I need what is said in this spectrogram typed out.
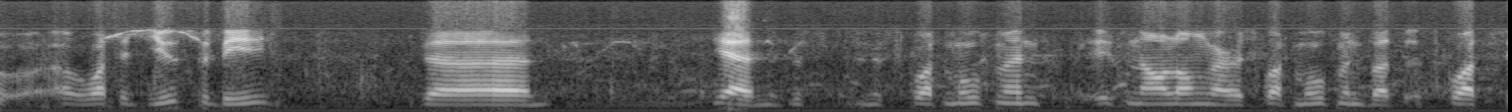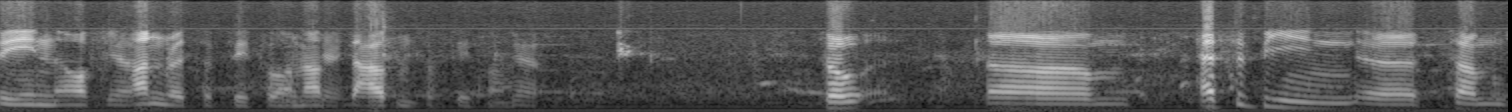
uh, what it used to be, the yeah the, the squat movement is no longer a squat movement, but a squat scene of yeah. hundreds of people, okay. not thousands of people. Yeah. So. Um, has there been uh, some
